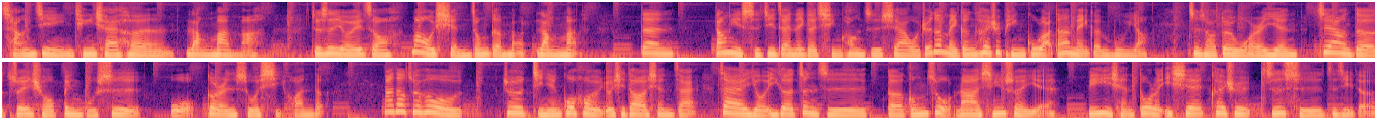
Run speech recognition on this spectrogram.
场景听起来很浪漫嘛，就是有一种冒险中的浪漫。但当你实际在那个情况之下，我觉得每个人可以去评估啦。当然每个人不一样，至少对我而言，这样的追求并不是我个人所喜欢的。那到最后，就是几年过后，尤其到了现在，在有一个正职的工作，那薪水也比以前多了一些，可以去支持自己的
